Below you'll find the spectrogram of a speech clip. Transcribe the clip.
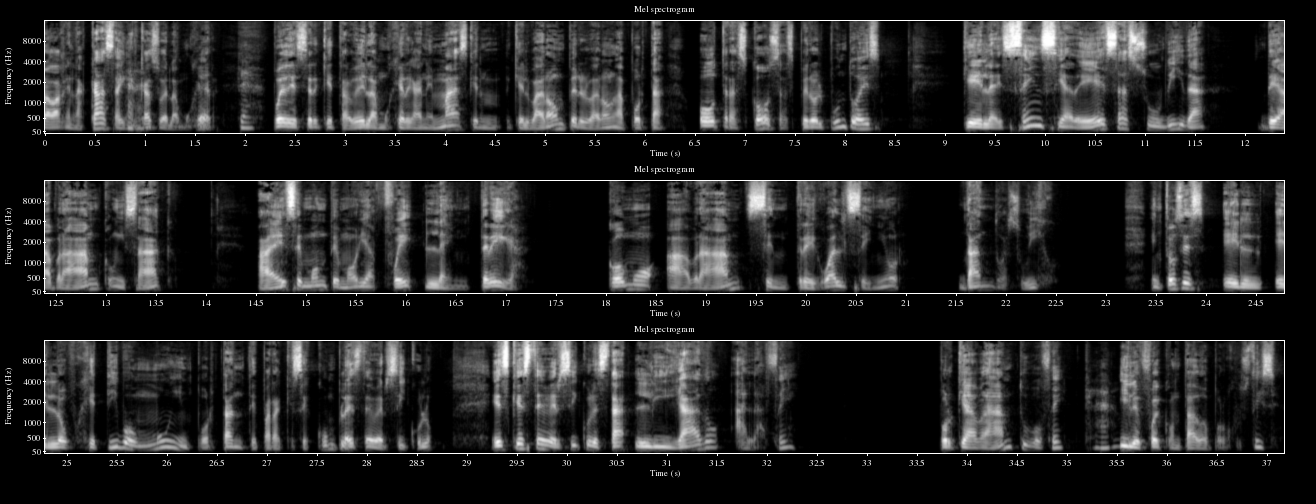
trabaja en la casa, en el caso de la mujer. Claro. Puede ser que tal vez la mujer gane más que el, que el varón, pero el varón aporta otras cosas. Pero el punto es que la esencia de esa subida de Abraham con Isaac a ese monte Moria fue la entrega. Cómo Abraham se entregó al Señor dando a su hijo. Entonces, el, el objetivo muy importante para que se cumpla este versículo es que este versículo está ligado a la fe. Porque Abraham tuvo fe Claro. y le fue contado por justicia.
